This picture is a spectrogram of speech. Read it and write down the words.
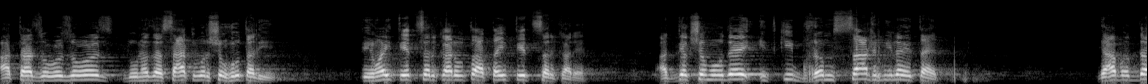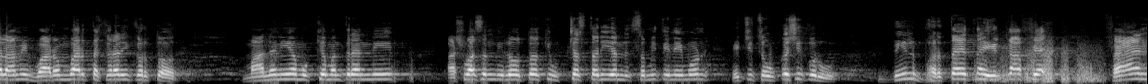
आता जवळजवळ दोन हजार सात वर्ष होत आली. तेव्हाही तेच सरकार होतं आताही तेच सरकार आहे. अध्यक्ष महोदय इतकी भरमसाठ बिलं येत आहेत याबद्दल आम्ही वारंवार तक्रारी करतो आहोत. माननीय मुख्यमंत्र्यांनी आश्वासन दिलं होतं की उच्चस्तरीय समिती नेमून याची चौकशी करू. बिल भरता येत नाही. एका फॅ फॅन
